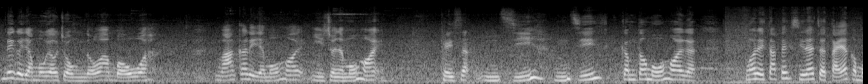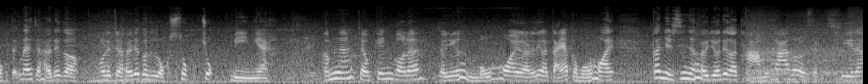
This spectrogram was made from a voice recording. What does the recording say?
呢個任務又做唔到啊，冇啊，瑪嘉烈又冇開，義順又冇開，其實唔止唔止咁多冇開嘅，我哋搭的士咧就第一個目的咧就係呢個，我哋就去呢個六叔粥麵嘅。咁咧就經過咧就已經係冇開㗎，呢個第一個冇開，跟住先至去咗呢個譚家嗰度食翅啦，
